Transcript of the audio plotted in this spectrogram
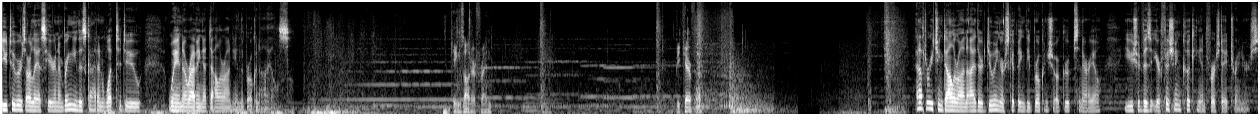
YouTubers, Arleas here, and I'm bringing you this guide on what to do when arriving at Dalaran in the Broken Isles. King's honor, friend. Be careful. After reaching Dalaran, either doing or skipping the Broken Shore group scenario, you should visit your fishing, cooking, and first aid trainers.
